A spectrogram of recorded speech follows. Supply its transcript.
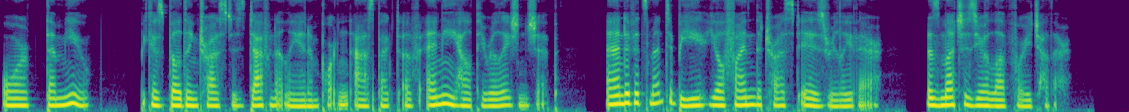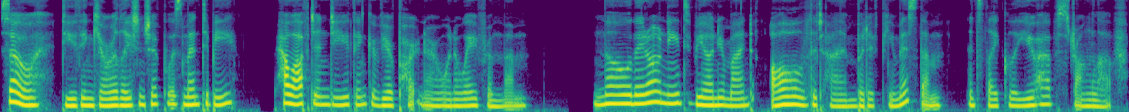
or them you, because building trust is definitely an important aspect of any healthy relationship. And if it's meant to be, you'll find the trust is really there, as much as your love for each other. So do you think your relationship was meant to be? How often do you think of your partner when away from them? No, they don't need to be on your mind all the time, but if you miss them, it's likely you have strong love.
